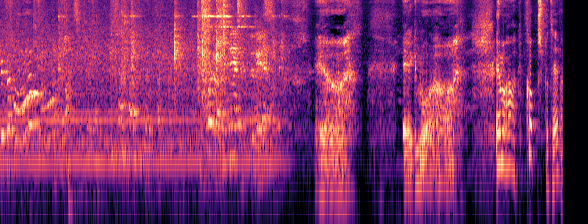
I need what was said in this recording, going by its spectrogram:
Ja Jeg må ha Jeg må ha kops på TV.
